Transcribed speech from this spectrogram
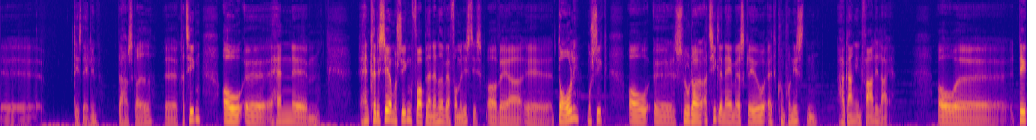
Øh, det er Stalin, der har skrevet øh, kritikken. Og øh, han... Øh, han kritiserer musikken for blandt andet at være formalistisk og være øh, dårlig musik, og øh, slutter artiklen af med at skrive, at komponisten har gang i en farlig leg. Og øh, det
